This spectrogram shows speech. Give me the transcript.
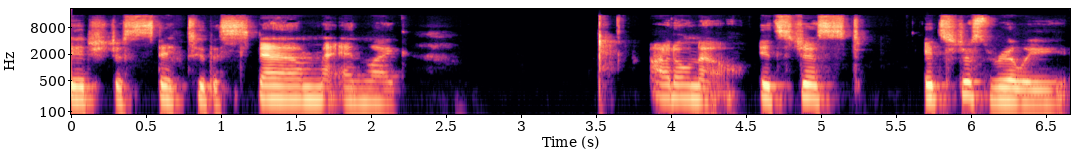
bitch just stick to the STEM and like I don't know. It's just it's just really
